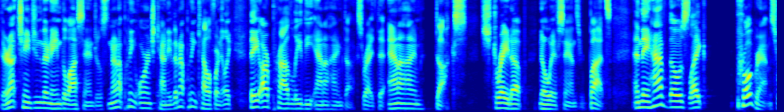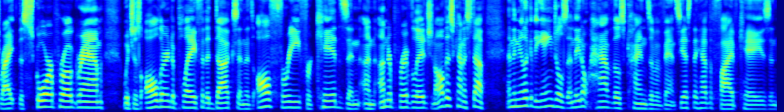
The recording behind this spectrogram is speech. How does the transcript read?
They're not changing their name to Los Angeles. They're not putting Orange County. They're not putting California. Like they are proudly the Anaheim Ducks, right? The Anaheim Ducks, straight up, no ifs, ands, or buts. And they have those like programs, right? The SCORE program, which is all learn to play for the Ducks, and it's all free for kids and, and underprivileged and all this kind of stuff. And then you look at the Angels, and they don't have those kinds of events. Yes, they have the 5Ks and,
